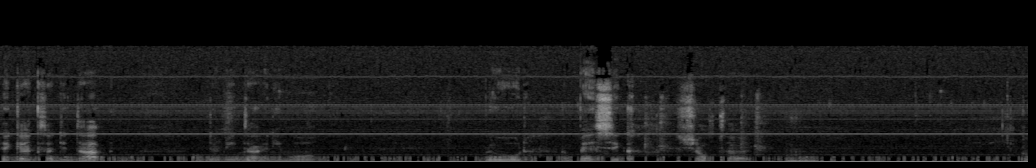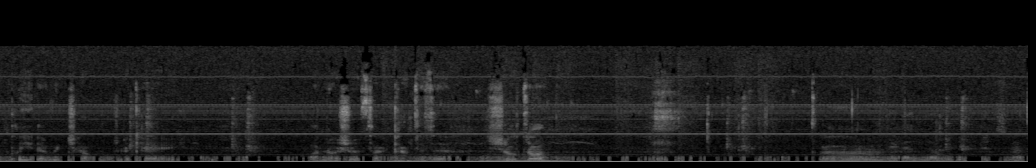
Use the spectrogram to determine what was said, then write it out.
pickaxe. I did that. Don't need that anymore. Build a basic shelter. Complete every challenge. Okay. I'm not sure if that counts as a shelter. Um, Okay, and it's not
